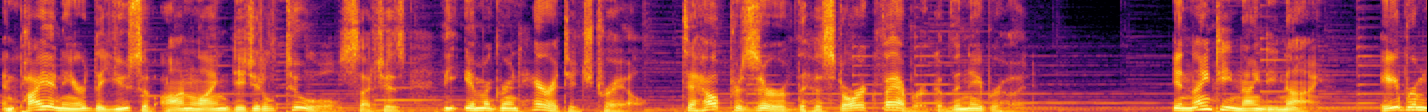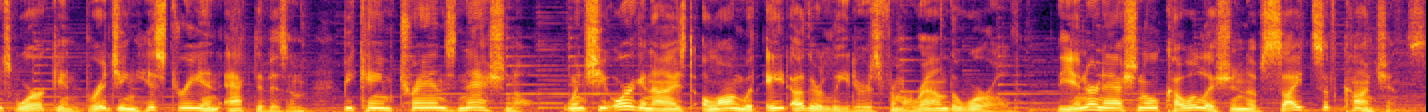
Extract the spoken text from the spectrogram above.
and pioneered the use of online digital tools such as the Immigrant Heritage Trail to help preserve the historic fabric of the neighborhood. In 1999, Abram's work in bridging history and activism became transnational when she organized, along with eight other leaders from around the world, the International Coalition of Sites of Conscience.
